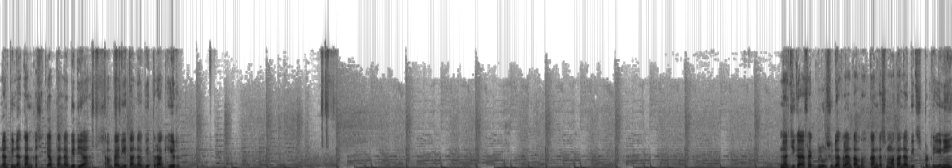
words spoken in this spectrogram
dan pindahkan ke setiap tanda bit ya sampai di tanda bit terakhir Nah, jika efek blur sudah kalian tambahkan ke semua tanda bit seperti ini,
